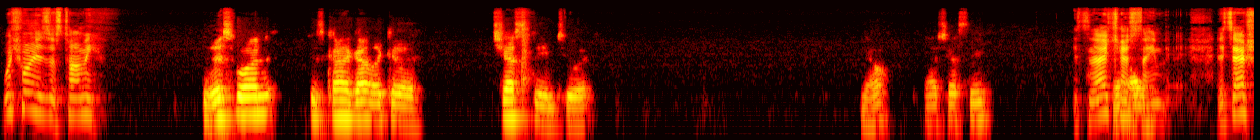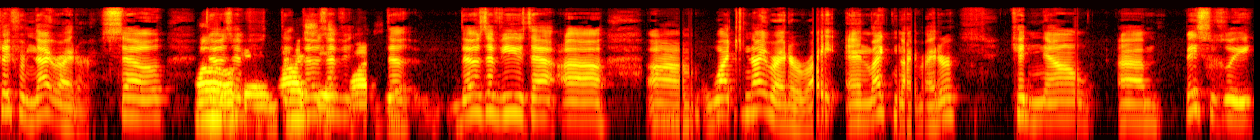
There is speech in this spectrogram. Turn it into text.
Which one is this, Tommy? This one it's kind of got like a chess theme to it. No, not chess theme. It's not a chess yeah. theme. It's actually from Knight Rider. So oh, those okay. of now those of the, those of you that uh, um, watch Knight Rider, right, and like Knight Rider, can now um, basically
